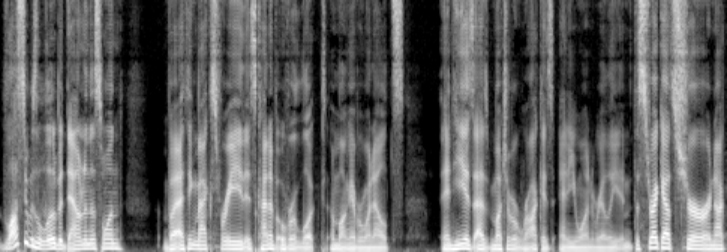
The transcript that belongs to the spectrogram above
velocity was a little bit down in this one, but I think Max Fried is kind of overlooked among everyone else. And he is as much of a rock as anyone, really. The strikeouts, sure, are not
